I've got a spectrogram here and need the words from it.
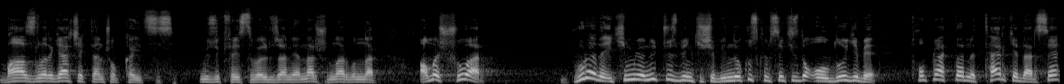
bazıları gerçekten çok kayıtsız. Müzik festivali düzenleyenler şunlar bunlar. Ama şu var. Burada 2 milyon 300 bin kişi 1948'de olduğu gibi topraklarını terk ederse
